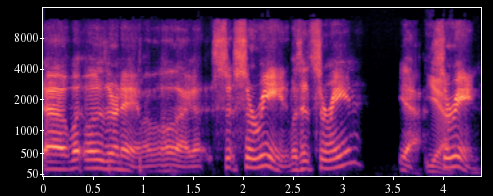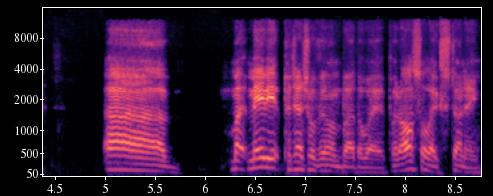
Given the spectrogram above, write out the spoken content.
Uh, what, what was her name? Hold on. I got, S- Serene. Was it Serene? Yeah. Yeah. Serene. Uh, maybe a potential villain, by the way, but also like stunning.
